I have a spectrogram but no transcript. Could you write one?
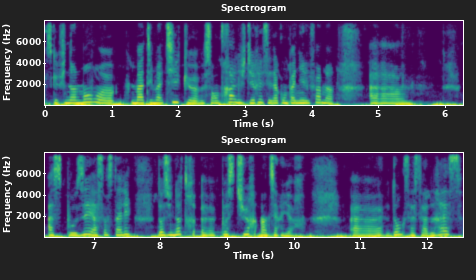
Parce que finalement, euh, ma thématique centrale, je dirais, c'est d'accompagner les femmes à, à, se poser, à s'installer dans une autre euh, posture intérieure. Euh, donc ça s'adresse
